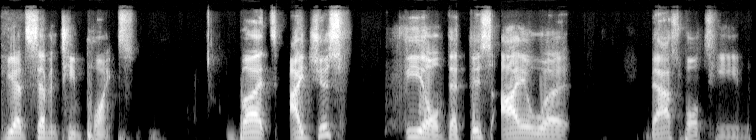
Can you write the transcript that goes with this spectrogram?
He had 17 points. But I just feel that this Iowa basketball team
